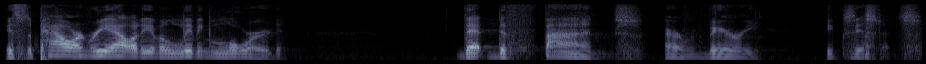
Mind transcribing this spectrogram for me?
It's the power and reality of a living Lord that defines our very existence.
